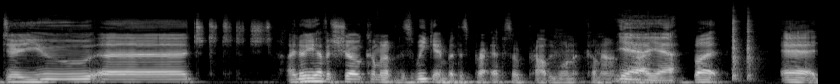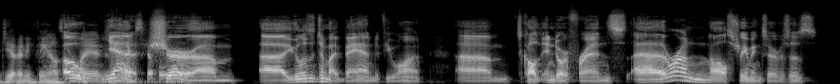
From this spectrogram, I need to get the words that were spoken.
do you? Uh, I know you have a show coming up this weekend, but this pr- episode probably won't come out. Yeah, time. yeah. But uh, do you have anything else Oh, planned? in the yeah, sure. Um, uh, you can listen to my band if you want. Um, it's called Indoor Friends. Uh, we're on all streaming services.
